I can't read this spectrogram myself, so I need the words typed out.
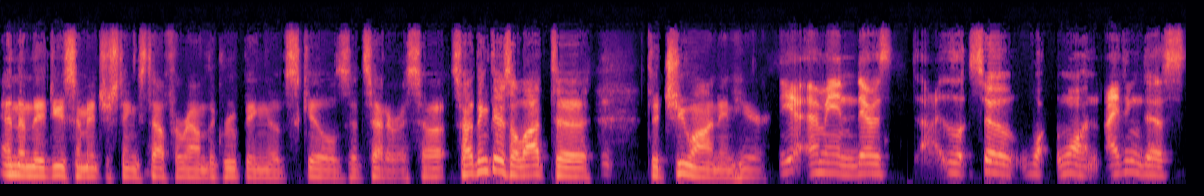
and then they do some interesting stuff around the grouping of skills, et cetera. So, so I think there's a lot to to chew on in here. Yeah, I mean, there's uh, so one. I think this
